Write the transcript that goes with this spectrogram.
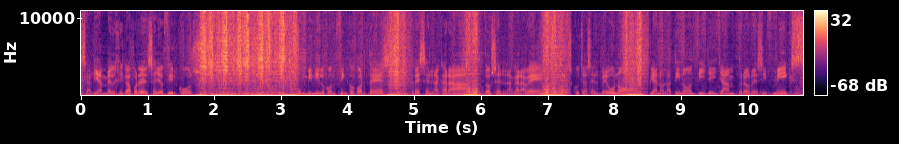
Salía en Bélgica por el sello Circus. Un vinilo con 5 cortes, 3 en la cara A, 2 en la cara B. Escuchas el B1, piano latino, DJ Jam Progressive Mix.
